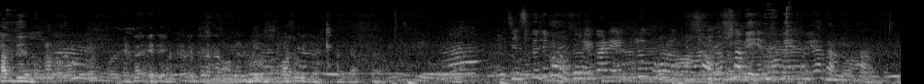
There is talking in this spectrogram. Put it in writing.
হাত দিয়ে এটা এটা অসুবিধা নেই। দিব এবার এগুলো সমস্যা নেই। এর মধ্যে ভালো হয়। না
